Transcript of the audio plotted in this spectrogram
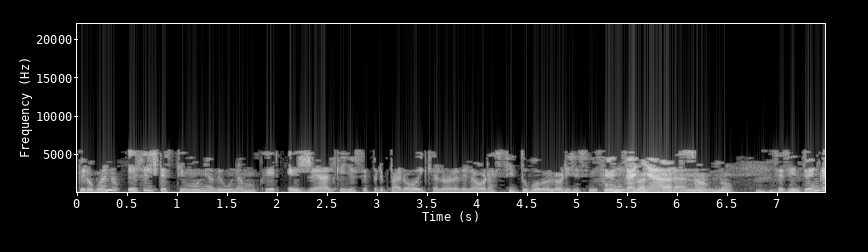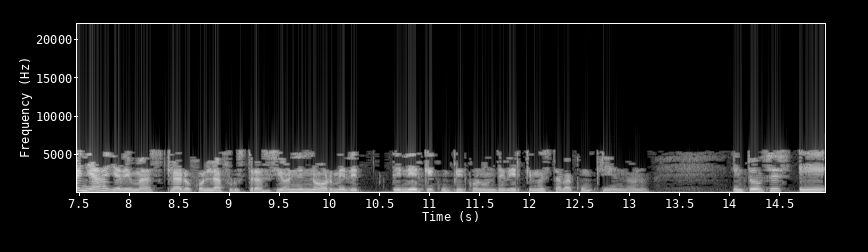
Pero bueno, es el testimonio de una mujer, es real que ella se preparó y que a la hora de la hora sí tuvo dolor y se sintió engañada, ¿no? Se sintió engañada y además, claro, con la frustración enorme de tener que cumplir con un deber que no estaba cumpliendo, ¿no? Entonces, eh,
